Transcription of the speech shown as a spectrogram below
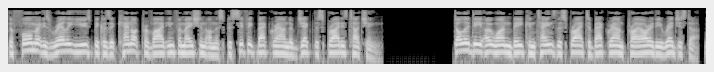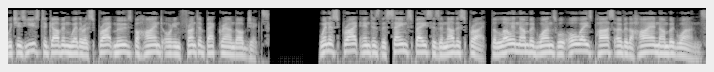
The former is rarely used because it cannot provide information on the specific background object the sprite is touching. $D01B contains the sprite-to-background priority register, which is used to govern whether a sprite moves behind or in front of background objects. When a sprite enters the same space as another sprite, the lower numbered ones will always pass over the higher numbered ones.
